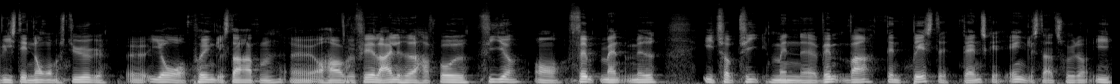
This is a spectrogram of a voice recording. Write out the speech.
vist enorm styrke uh, i år på enkeltstarten, uh, og har ved flere lejligheder haft både fire og fem mand med i top 10. Men uh, hvem var den bedste danske enkeltstartsrytter i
